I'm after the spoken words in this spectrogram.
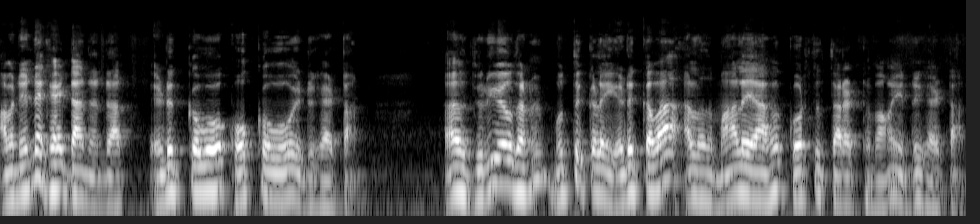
அவன் என்ன கேட்டான் என்றால் எடுக்கவோ கோக்கவோ? என்று கேட்டான். அதாவது துரியோதனன் முத்துக்களை எடுக்கவா அல்லது மாலையாக கோர்த்து தரட்டுமா என்று கேட்டான்.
